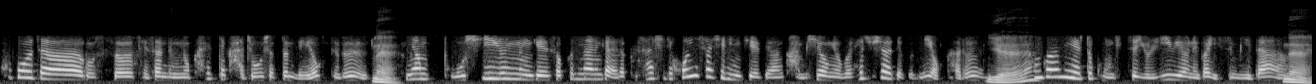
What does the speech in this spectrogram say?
후보자로서 재산 등록할 때 가져오셨던 내역들을 네. 그냥 보시는 게서 끝나는 게 아니라 그 사실이 허위 사실인지에 대한 감시 영역을 해주셔야 되거든요 역할을. 예. 선관위에도 공직자 윤리위원회가 있습니다. 네.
